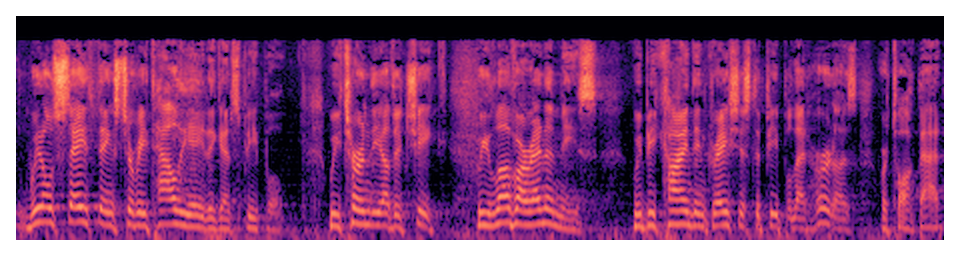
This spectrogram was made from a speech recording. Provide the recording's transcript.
We don't say things to retaliate against people. We turn the other cheek. We love our enemies. We be kind and gracious to people that hurt us or talk bad,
